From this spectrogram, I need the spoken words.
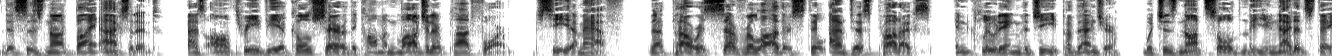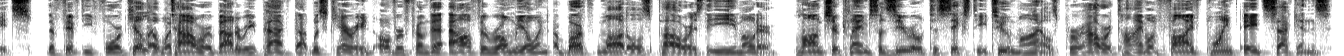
This is not by accident, as all three vehicles share the common modular platform, CMF, that powers several other Stellantis products, including the Jeep Avenger which is not sold in the United States. The 54 kilowatt-hour battery pack that was carried over from the Alfa Romeo and Abarth models powers the e-motor. Lancia claims a 0 to 62 miles per hour time of 5.8 seconds,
